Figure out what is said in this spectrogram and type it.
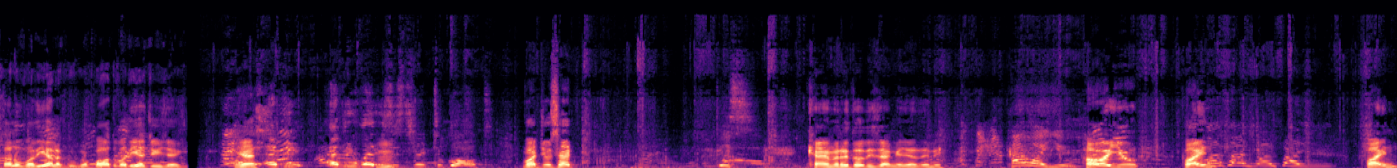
ਤੁਹਾਨੂੰ ਵਧੀਆ ਲੱਗੂਗਾ ਬਹੁਤ ਵਧੀਆ ਚੀਜ਼ ਹੈਗੀ। Yes Every everywhere is a street to go out. What you said Peace. ਕੈਮਰੇ ਤੋਂ ਦੀ ਜੰਗ ਜਾਂਦੇ ਨੇ। How are you how are you fine fine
